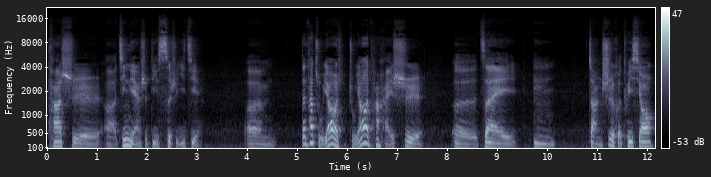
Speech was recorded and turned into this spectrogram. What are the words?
它是啊，今年是第四十一届，嗯。但它主要主要它还是，呃，在嗯展示和推销，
